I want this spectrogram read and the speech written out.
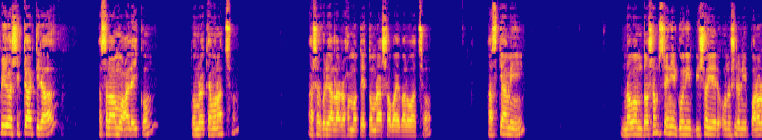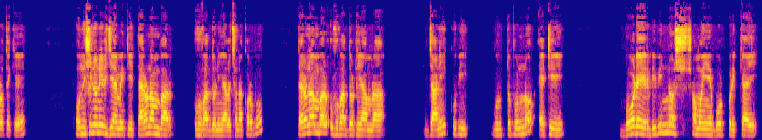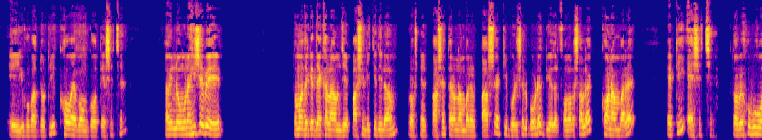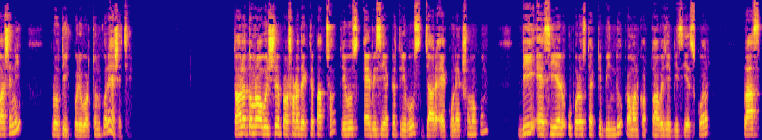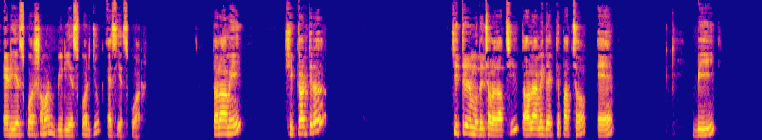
প্রিয় শিক্ষার্থীরা, আসসালামু আলাইকুম। তোমরা কেমন আছো? আশা করি আল্লাহর রহমতে তোমরা সবাই ভালো আছো। আজকে আমি নবম, দশম শ্রেণির গণিত বিষয়ের অনুশীলনী পনেরো থেকে অনুশীলনীর জ্যামিতি তেরো নম্বর উপপাদ্য নিয়ে আলোচনা করব। তেরো নম্বর উপপাদ্যটি আমরা জানি খুবই গুরুত্বপূর্ণ। এটি বোর্ডের বিভিন্ন সময়ে বোর্ড পরীক্ষায় এই উপপাদ্যটি খ এবং গতে এসেছে। আমি নমুনা হিসেবে তোমাদেরকে দেখালাম যে পাশে লিখে দিলাম, প্রশ্নের পাশে তেরো নম্বরের পাশে এটি বরিশাল বোর্ডে দুই হাজার পনেরো সালে খ নাম্বারে এটি এসেছে। তবে হুবহু আসেনি, প্রতীক পরিবর্তন করে এসেছে। তাহলে তোমরা অবশ্যই প্রশ্নটা দেখতে পাচ্ছ, ত্রিভুজ এবিসি একটা ত্রিভুজ, যার এক এক সমকোণ। ডিএসি এর উপরস্থ একটি বিন্দু প্রমাণ করতে হবে যে BC square plus AD square সমান বিডি স্কোয়ার যুগ এসি স্কোয়ার তাহলে আমি শিক্ষার্থীরা চিত্রের মধ্যে চলে যাচ্ছি। তাহলে আমি দেখতে পাচ্ছ A B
